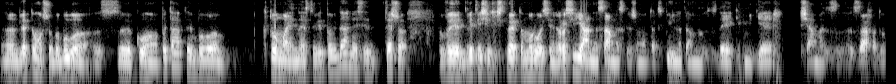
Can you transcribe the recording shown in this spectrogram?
е, для того, щоб було з кого питати, було хто має нести відповідальність. І Те, що в 2004 році росіяни саме, скажімо так, спільно там з деякими діячами з заходу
